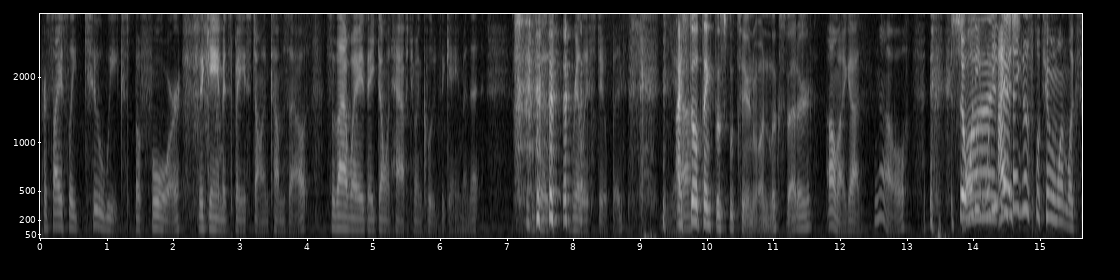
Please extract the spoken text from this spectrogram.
precisely two weeks before the game it's based on comes out. So that way they don't have to include the game in it. It's just really stupid. I still think the Splatoon one looks better. Oh my god, no! So what do you, what do you I think the Splatoon one looks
